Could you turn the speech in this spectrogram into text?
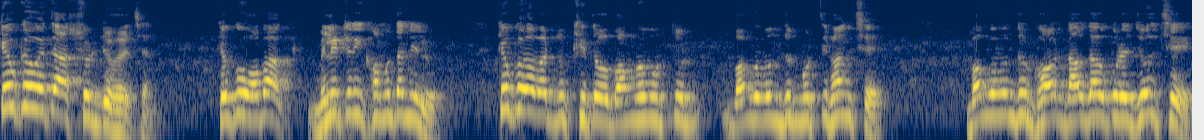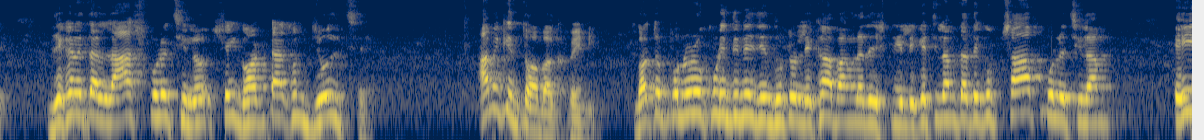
কেউ কেউ এতে আশ্চর্য হয়েছেন। কেউ কেউ অবাক, মিলিটারি ক্ষমতা নিল। কেউ কেউ আবার দুঃখিত, বঙ্গমূর্তুর, বঙ্গবন্ধুর মূর্তি ভাঙছে। বঙ্গবন্ধুর ঘর দাউ দাউ করে জ্বলছে। যেখানে তার লাশ পড়েছিল, সেই ঘরটা এখন জ্বলছে। আমি কিন্তু অবাক হইনি। গত পনেরো কুড়ি দিনে যে দুটো লেখা বাংলাদেশ নিয়ে লিখেছিলাম, তাতে খুব সাফ বলেছিলাম, এই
